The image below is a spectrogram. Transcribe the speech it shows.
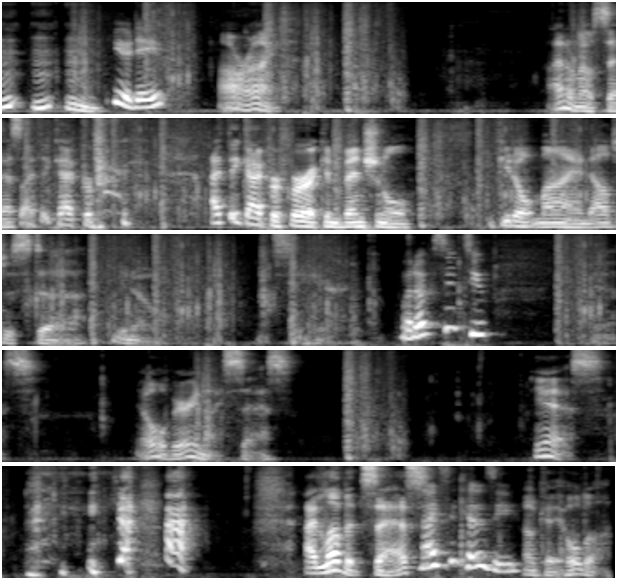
mm, mm, mm. Here, Dave. All right. I don't know, Sas. I think I prefer. I think I prefer a conventional. If you don't mind, I'll just, uh, you know. Let's see here. Whatever suits you. Yes. Oh, very nice, Sas. Yes. I love it, Sas. Nice and cozy. Okay, hold on.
